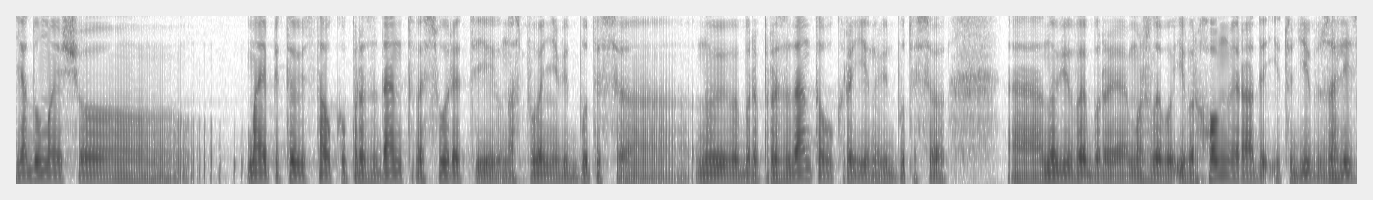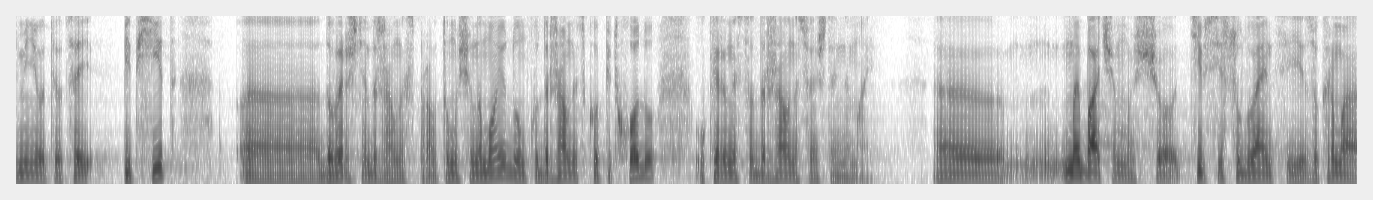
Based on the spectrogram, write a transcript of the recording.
я думаю, що має піти у відставку президент, весь уряд, і у нас повинні відбутися нові вибори президента України, відбутися е, нові вибори, можливо, і Верховної Ради, і тоді взагалі змінювати цей підхід. Е, До вирішення державних справ, тому що, на мою думку, державницького підходу у керівництва держави на сьогоднішній день немає. Е, Ми бачимо, що ті всі субвенції, зокрема,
